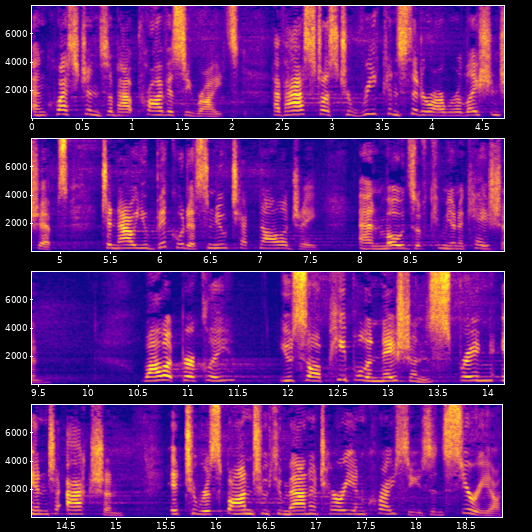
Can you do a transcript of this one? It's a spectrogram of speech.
and questions about privacy rights have asked us to reconsider our relationships to now ubiquitous new technology and modes of communication. While at Berkeley, you saw people and nations spring into action it to respond to humanitarian crises in Syria,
